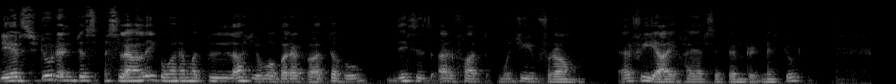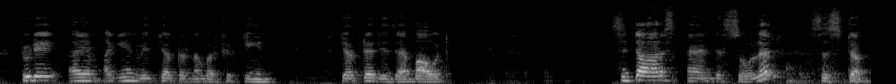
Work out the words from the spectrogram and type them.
Dear students, Assalamu alaikum wa rahmatullahi wa barakatuhu. This is Arfat Mujib from FEI Higher Secondary Institute. Today I am again with chapter number 15. Chapter is about stars and the solar system.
